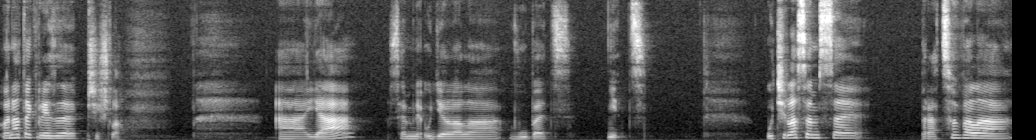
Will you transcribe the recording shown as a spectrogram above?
ona ta krize přišla. A já jsem neudělala vůbec nic. Učila jsem se, pracovala,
